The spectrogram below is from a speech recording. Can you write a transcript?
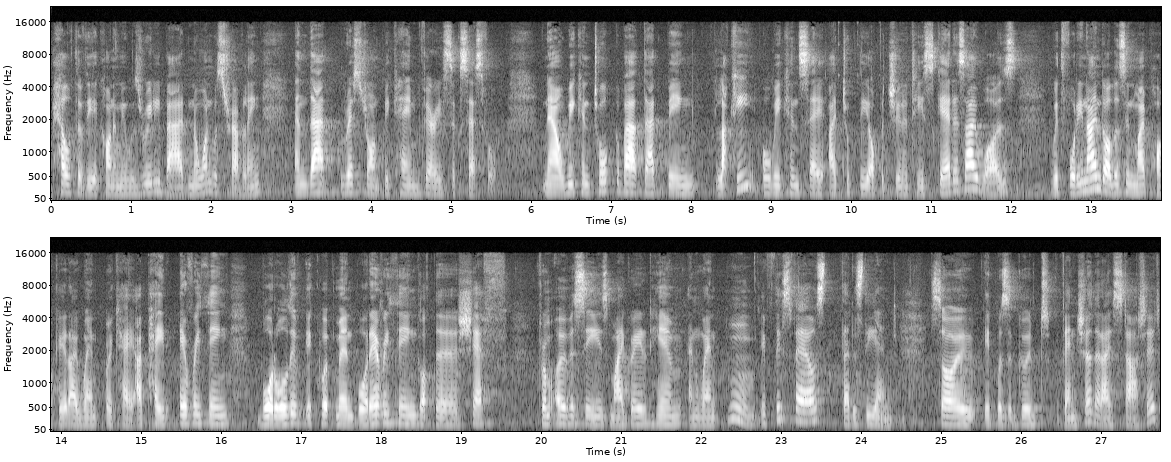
health of the economy was really bad. No one was traveling, and that restaurant became very successful. Now, we can talk about that being lucky, or we can say I took the opportunity, scared as I was, with $49 in my pocket, I went, okay, I paid everything, bought all the equipment, bought everything, got the chef from overseas, migrated him, and went, hmm, if this fails, that is the end. So it was a good venture that I started.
